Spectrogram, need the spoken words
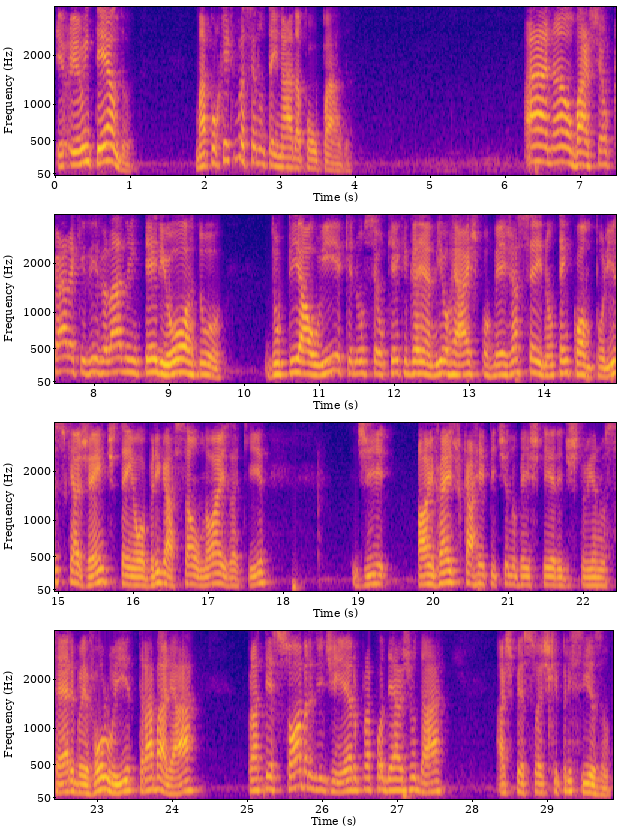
Eu, eu entendo. Mas por que, que você não tem nada poupado? Ah, não, Baixa, é o cara que vive lá no interior do, do Piauí, que não sei o que, que ganha mil reais por mês. Já sei, não tem como. Por isso que a gente tem a obrigação, nós aqui, de, ao invés de ficar repetindo besteira e destruindo o cérebro, evoluir, trabalhar para ter sobra de dinheiro para poder ajudar as pessoas que precisam.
